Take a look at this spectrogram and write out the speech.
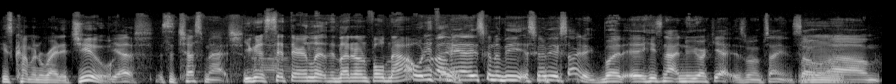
He's coming right at you. Yes, it's a chess match. You're gonna sit there and let, let it unfold now? What do you think? man, it's gonna be it's gonna be exciting, but uh, he's not in New York yet, is what I'm saying. So Mm. um,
